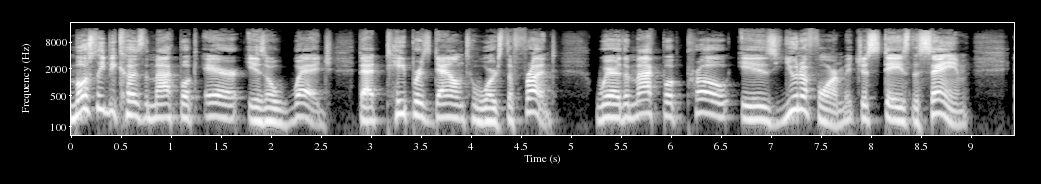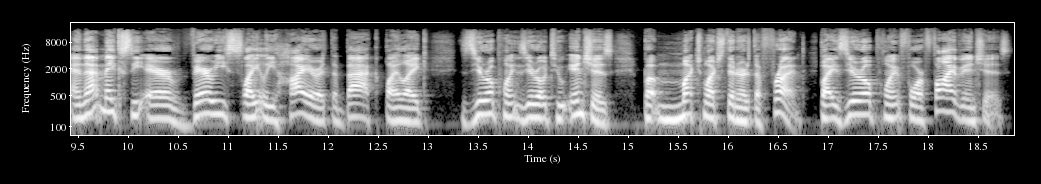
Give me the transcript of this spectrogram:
Mostly because the MacBook Air is a wedge that tapers down towards the front, where the MacBook Pro is uniform, it just stays the same. And that makes the Air very slightly higher at the back by like 0.02 inches, but much, much thinner at the front by 0.45 inches.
